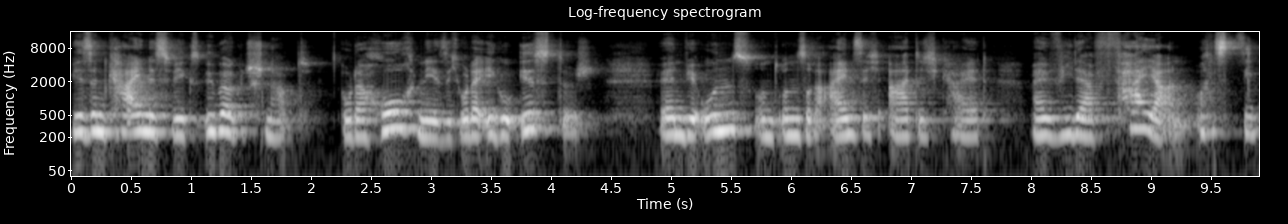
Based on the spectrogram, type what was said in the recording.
wir sind keineswegs übergeschnappt oder hochnäsig oder egoistisch, wenn wir uns und unsere Einzigartigkeit mal wieder feiern, uns sie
